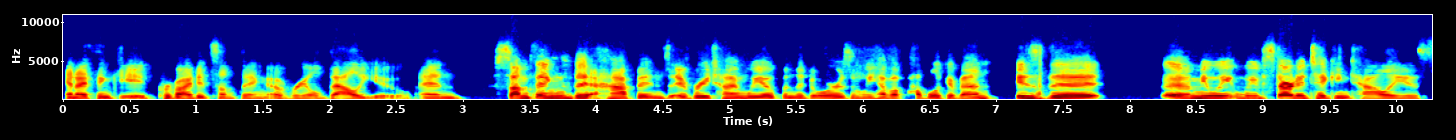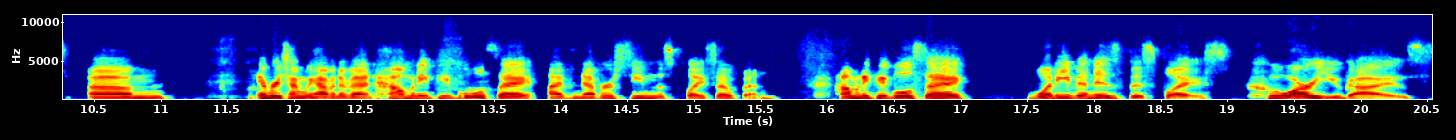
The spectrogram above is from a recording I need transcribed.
and i think it provided something of real value. And something that happens every time we open the doors and we have a public event is that i mean we, we've started taking tallies um, every time we have an event. How many people will say i've never seen this place open how many people will say what even is this place? Who are you guys?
